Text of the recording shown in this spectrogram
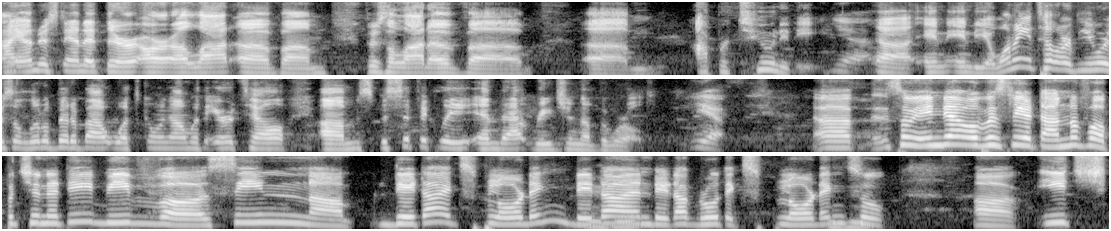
I understand that there are a lot of um, there's a lot of uh, um, opportunity yeah. uh, in India. Why don't you tell our viewers a little bit about what's going on with Airtel, um, specifically in that region of the world? Yeah. Uh, so India, obviously, a ton of opportunity. We've uh, seen uh, data exploding, data mm-hmm. and data growth exploding. Mm-hmm. So uh, each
